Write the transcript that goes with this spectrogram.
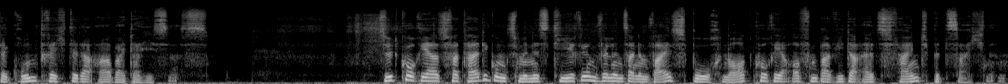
der Grundrechte der Arbeiter, hieß es. Südkoreas Verteidigungsministerium will in seinem Weißbuch Nordkorea offenbar wieder als Feind bezeichnen.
